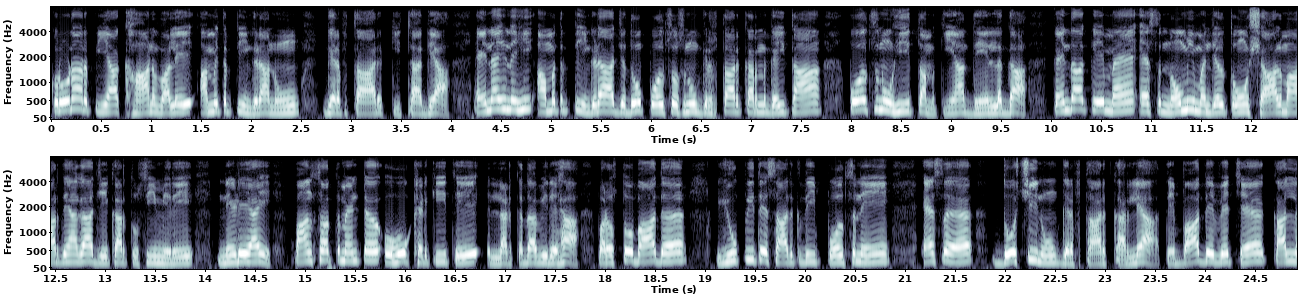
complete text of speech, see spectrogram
ਕਰੋੜਾਂ ਰੁਪਈਆ ਖਾਣ ਵਾਲੇ ਅਮਿਤ ਢੀਂਗੜਾ ਨੂੰ ਗ੍ਰਿਫਤਾਰ ਕੀਤਾ ਗਿਆ। ਇੰਨਾ ਹੀ ਨਹੀਂ, ਅਮਿਤ ਢੀਂਗੜਾ ਜਦੋਂ ਪੁਲਿਸ ਉਸ ਨੂੰ ਗ੍ਰਿਫਤਾਰ ਕਰਨ ਗਈ ਤਾਂ ਪੁਲਿਸ ਨੂੰ ਹੀ ਧਮਕੀਆਂ ਦੇਣ ਲੱਗਾ। ਕਹਿੰਦਾ ਕਿ ਮੈਂ ਇਸ ਨੌਵੀਂ ਮੰਜ਼ਲ ਤੋਂ ਛਾਲ ਮਾਰ ਦਿਆਂਗਾ, ਜੇਕਰ ਤੁਸੀਂ ਮੇਰੇ ਨੇੜੇ ਆਏ। 5-7 ਮਿੰਟ ਉਹ ਖਿੜਕੀ ਤੇ ਲਟਕਦਾ ਵੀ ਰਿਹਾ, ਪਰ ਉਸ ਤੋਂ ਬਾਅਦ ਯੂਪੀ ਤੇ ਸਾਦਕ ਦੀ ਪੁਲਿਸ ਨੇ ਇਸ ਦੋਸ਼ੀ ਨੂੰ ਗ੍ਰਿਫਤਾਰ ਕਰ ਲਿਆ ਤੇ ਬਾਅਦ ਦੇ ਵਿੱਚ ਕੱਲ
